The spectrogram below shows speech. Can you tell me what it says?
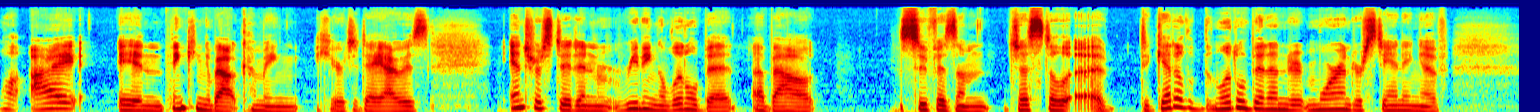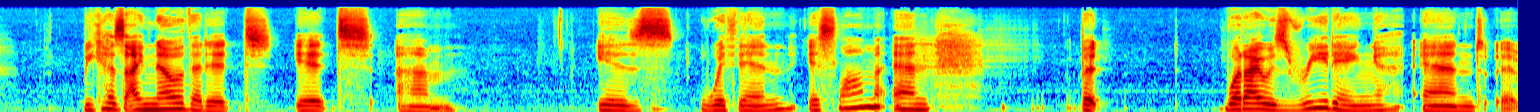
Well, I in thinking about coming here today, I was interested in reading a little bit about Sufism just a, uh, to get a little bit under more understanding of because I know that it it um, is within Islam and but what I was reading, and uh,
